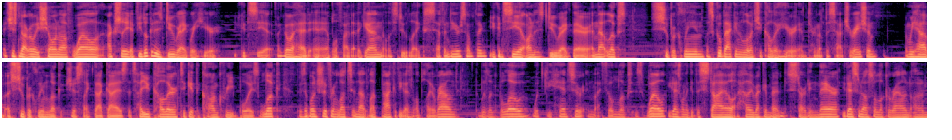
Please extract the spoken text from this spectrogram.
It's just not really showing off well. Actually, if you look at his do-rag right here, you could see it. If I go ahead and amplify that again, let's do like 70 or something. You can see it on his do-rag there, and that looks super clean. Let's go back into Lumetri color here and turn up the saturation. And we have a super clean look just like that, guys. That's how you color to get the concrete boys look. There's a bunch of different LUTs in that LUT pack if you guys want to play around the would link below with the Dehancer and my film looks as well. If you guys want to get the style, I highly recommend starting there. You guys can also look around on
